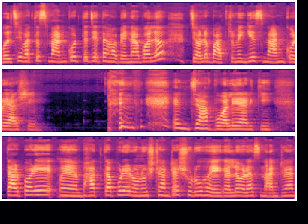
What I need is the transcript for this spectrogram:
বলছে, এবার তো স্নান করতে যেতে হবে না বলো। চলো বাথরুমে গিয়ে স্নান করে আসি। যা বলে আর কি। তারপরে ভাত কাপড়ের অনুষ্ঠানটা শুরু হয়ে গেল। ওরা স্নান টান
